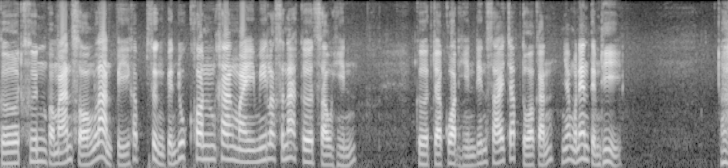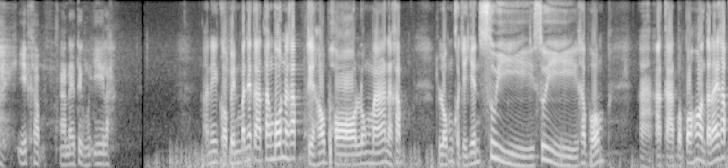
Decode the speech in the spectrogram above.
เกิดขึ้นประมาณ 2 ล้านปีครับ ซึ่งเป็นยุคค่อนข้างใหม่มีลักษณะเกิดเสาหิน เกิดจากกวาดหินดินทรายจับตัวกัน ยังมาแน่นเต็มที่ อีทครับอ่านได้ถึงมืออีละอันนี้ก็เป็นบรรยากาศตั้งบนนะครับที่เขาพอลงมานะครับลมก็จะเย็นซุยซุยครับผมอ่าอากาศบ่ปอฮ้อนแต่ได้ครับ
